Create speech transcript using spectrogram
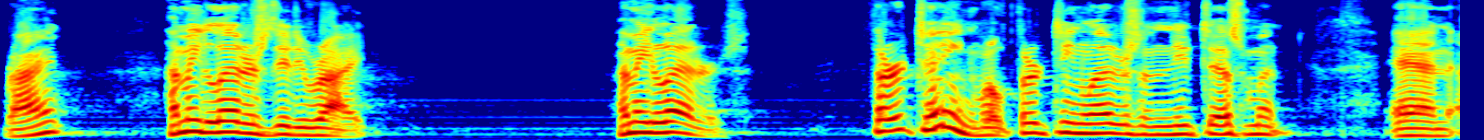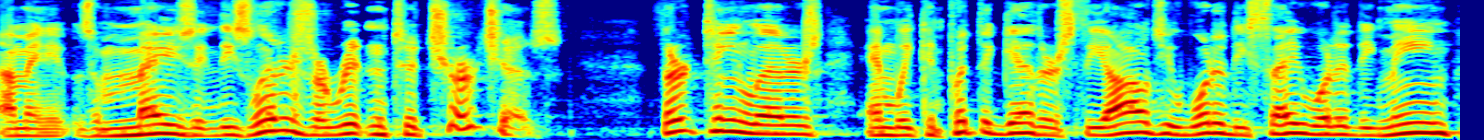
right? How many letters did he write? How many letters? 13. Wrote 13 letters in the New Testament. And I mean, it was amazing. These letters are written to churches. 13 letters, and we can put together his theology. What did he say? What did he mean?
